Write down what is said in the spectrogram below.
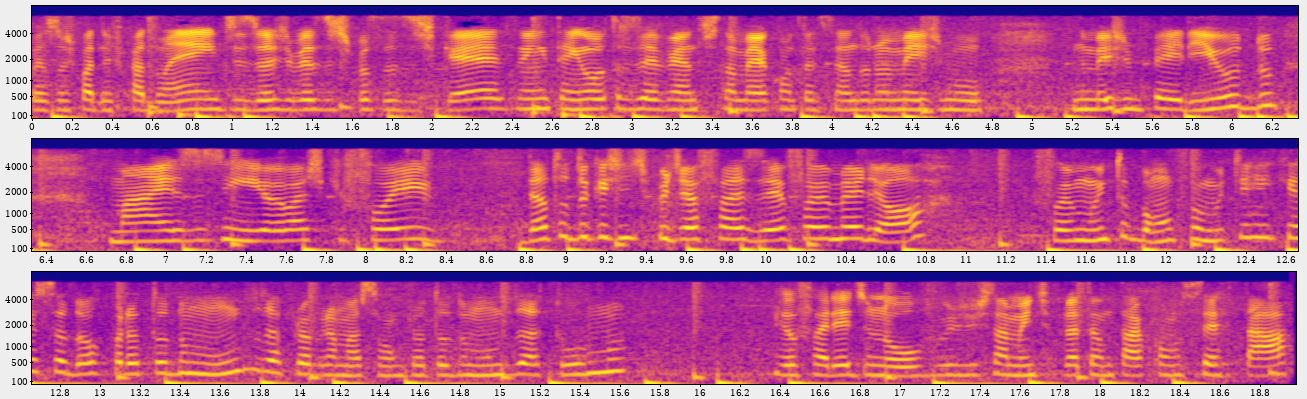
pessoas podem ficar doentes, às vezes as pessoas esquecem, tem outros eventos também acontecendo no mesmo, no mesmo período, mas assim, eu acho que foi, dentro do que a gente podia fazer, foi o melhor, foi muito bom, foi muito enriquecedor para todo mundo da programação, para todo mundo da turma. Eu faria de novo, justamente para tentar consertar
